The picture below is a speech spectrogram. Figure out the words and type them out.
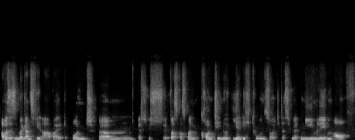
Aber es ist immer ganz viel Arbeit und ähm, es ist etwas, was man kontinuierlich tun sollte. Das hört nie im Leben auf.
